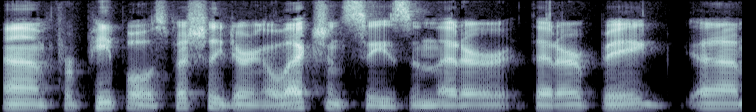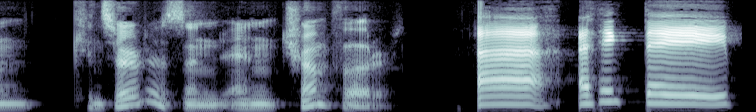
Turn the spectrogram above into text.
um, for people, especially during election season, that are that are big um, conservatives and, and Trump voters. Uh, I think they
